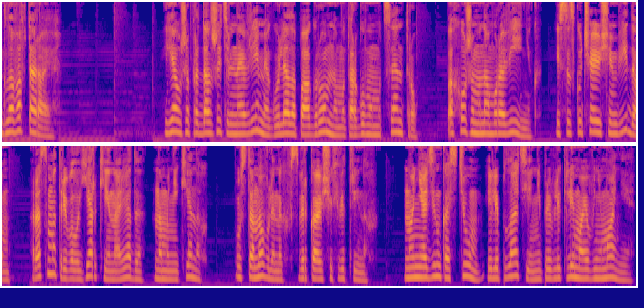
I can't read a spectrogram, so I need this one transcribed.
Глава вторая. Я уже продолжительное время гуляла по огромному торговому центру, похожему на муравейник, и со скучающим видом рассматривала яркие наряды на манекенах, установленных в сверкающих витринах. Но ни один костюм или платье не привлекли мое внимание.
